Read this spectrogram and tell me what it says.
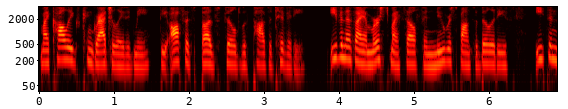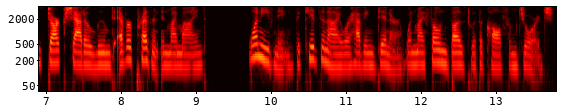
My colleagues congratulated me, the office buzz filled with positivity. Even as I immersed myself in new responsibilities, Ethan's dark shadow loomed ever present in my mind. One evening, the kids and I were having dinner when my phone buzzed with a call from George.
